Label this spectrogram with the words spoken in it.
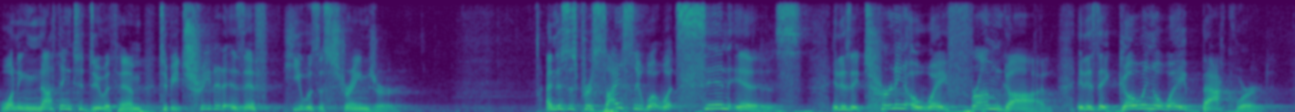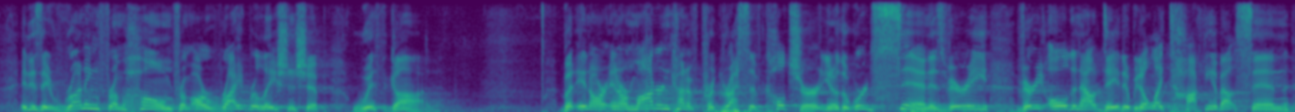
wanting nothing to do with Him, to be treated as if He was a stranger. And this is precisely what, what sin is. It is a turning away from God, it is a going away backward, it is a running from home, from our right relationship with God. But in our, in our modern kind of progressive culture, you know, the word sin is very, very old and outdated. We don't like talking about sin.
